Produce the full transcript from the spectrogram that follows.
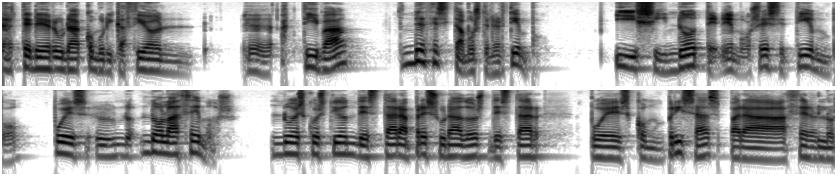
tener una comunicación eh, activa necesitamos tener tiempo. Y si no tenemos ese tiempo, pues eh, no, lo hacemos. No es cuestión de estar apresurados, de estar pues con prisas para hacer lo,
